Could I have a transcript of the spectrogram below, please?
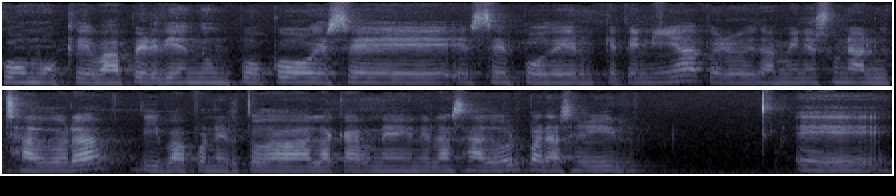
como que va perdiendo un poco ese, ese, poder que tenía, pero también es una luchadora y va a poner toda la carne en el asador para seguir eh,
